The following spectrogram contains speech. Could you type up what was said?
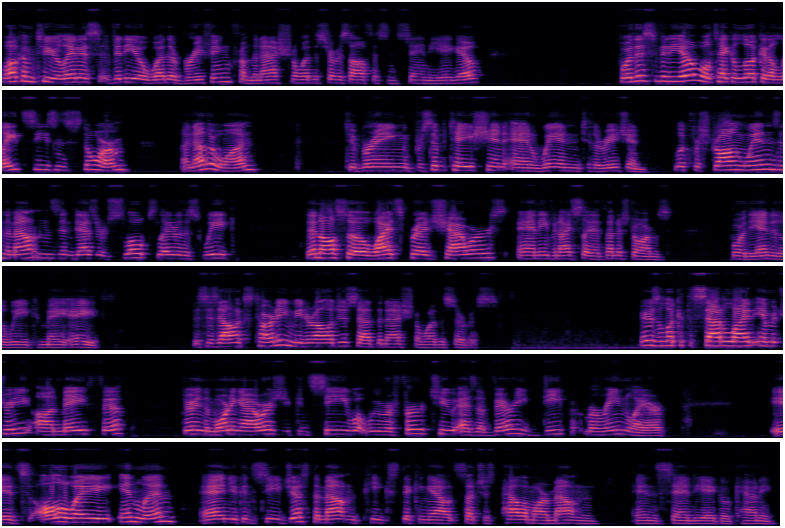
Welcome to your latest video weather briefing from the National Weather Service office in San Diego. For this video, we'll take a look at a late season storm, another one, to bring precipitation and wind to the region. Look for strong winds in the mountains and desert slopes later this week. Then also widespread showers and even isolated thunderstorms for the end of the week, May 8th. This is Alex Tardy, meteorologist at the National Weather Service. Here's a look at the satellite imagery on May 5th. During the morning hours, you can see what we refer to as a very deep marine layer. It's all the way inland, and you can see just the mountain peaks sticking out, such as Palomar Mountain in San Diego County.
